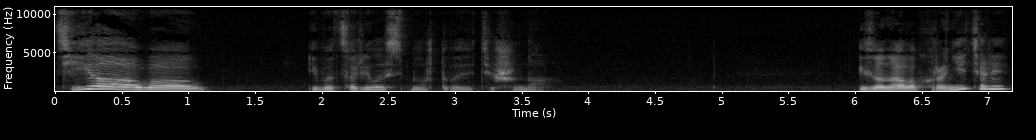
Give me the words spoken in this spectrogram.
«Дьявол!» И воцарилась мертвая тишина. Из аналов хранителей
